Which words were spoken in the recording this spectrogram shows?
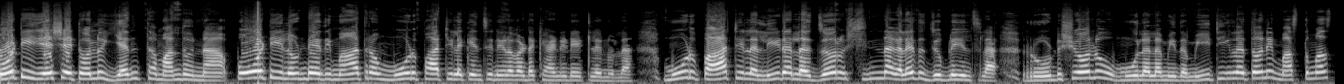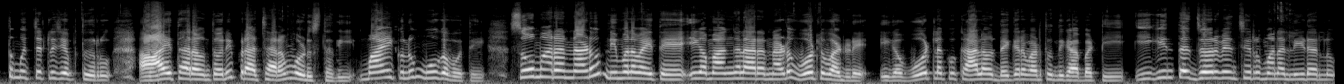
పోటీ చేసేటోళ్ళు ఎంత మంది ఉన్నా పోటీలు ఉండేది మాత్రం మూడు పార్టీలకించి నిలబడ్డ క్యాండిడేట్లనులా. మూడు పార్టీల లీడర్ల జోరు చిన్నగా లేదు జూబ్లీహిల్స్లా రోడ్డు షోలు మూలల మీద మీటింగ్లతోని మస్తు మస్తు ముచ్చట్లు చెప్తుర్రు. ఆయతారంతోని ప్రచారం ఒడుస్తుంది. మైకులు మూగబోతాయి. సోమవారం నాడు నిమ్మలమైతే ఇక మంగళవారం నాడు ఓట్లు వాడుడే. ఇక ఓట్లకు కాలం దగ్గర పడుతుంది కాబట్టి ఈగింత జోరు పెంచిర్రు మన లీడర్లు.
